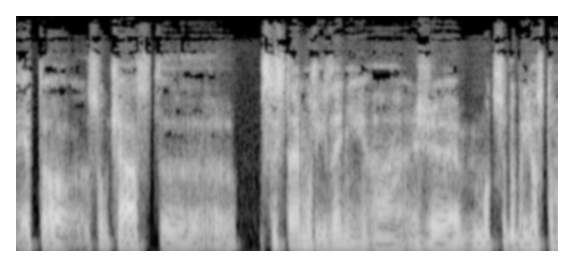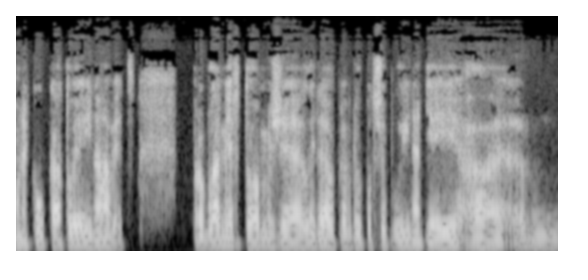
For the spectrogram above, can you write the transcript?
je to součást eh, systému řízení a že moc dobrýho z toho nekouká, to je jiná věc. Problém je v tom, že lidé opravdu potřebují naději a mm,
